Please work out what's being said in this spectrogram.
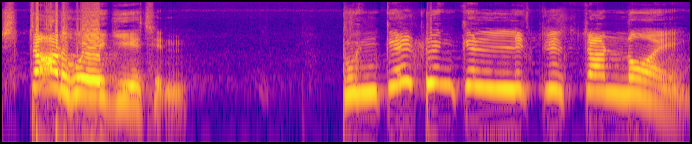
স্টার হয়ে গিয়েছেন। টুইঙ্কেল টুইঙ্কেল, লিটল স্টার নয়।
